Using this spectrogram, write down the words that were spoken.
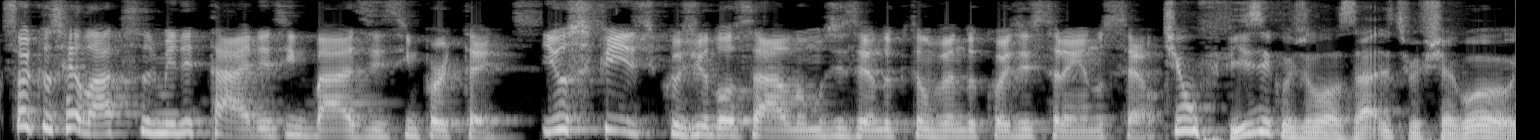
Só que os relatos militares em bases importantes. E os físicos de Los Alamos dizendo que estão vendo coisa estranha no céu. Tinha um físico de Los Alamos, tipo, chegou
